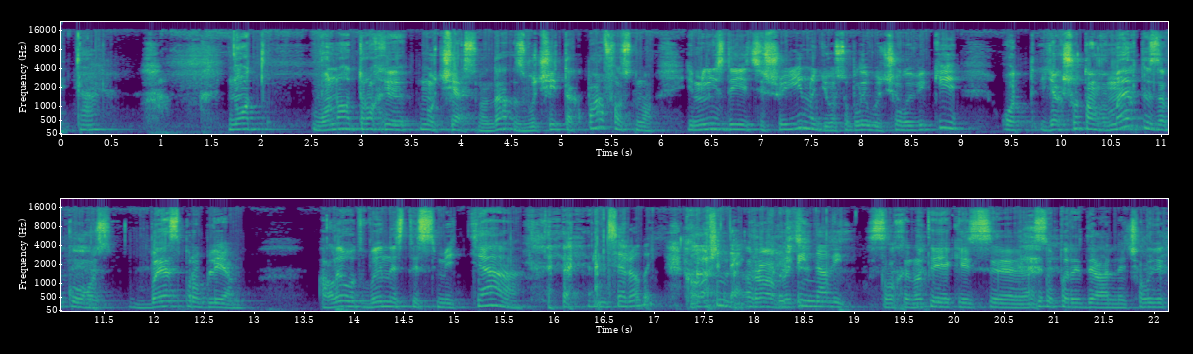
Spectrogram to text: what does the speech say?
Так. Ну от воно трохи, ну чесно, да, звучить так пафосно, і мені здається, що іноді, особливо чоловіки, от якщо там вмерти за когось, без проблем. Але от винести сміття, Він це робить кожен день. Робить. Він навіть слухай, ну ти якийсь е, суперідеальний чоловік.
